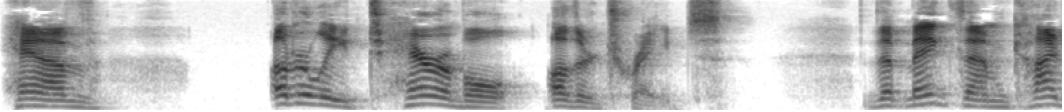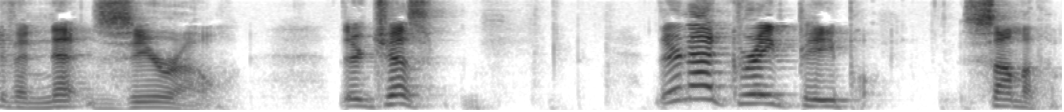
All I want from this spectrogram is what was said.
have utterly terrible other traits that make them kind of a net zero. They're just, they're not great people, some of them.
